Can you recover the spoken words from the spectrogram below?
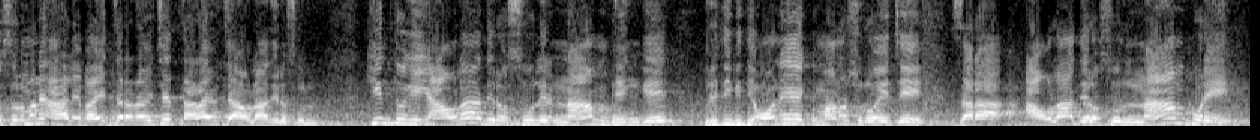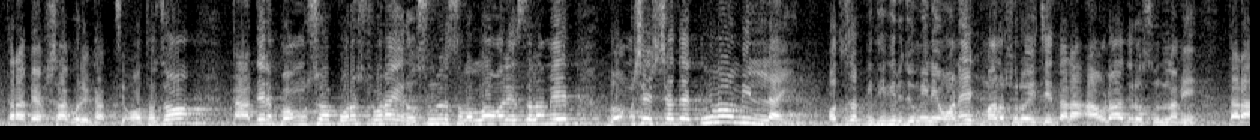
রসুল মানে আহলে বায়ের যারা রয়েছে, তারাই হচ্ছে আওলাদ রসুল। কিন্তু এই আওলাদ রসুলের নাম ভেঙ্গে পৃথিবীতে অনেক মানুষ রয়েছে যারা আওলাদ রসুল নাম করে তারা ব্যবসা করে খাচ্ছে। অথচ তাদের বংশ পরস্পরায় রসুল সাল্লাহ আলিয়াল্লামের বংশের সাথে কোনো মিল নাই। অথচ পৃথিবীর জমিনে অনেক মানুষ রয়েছে তারা আওলাদ রসুল নামে তারা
